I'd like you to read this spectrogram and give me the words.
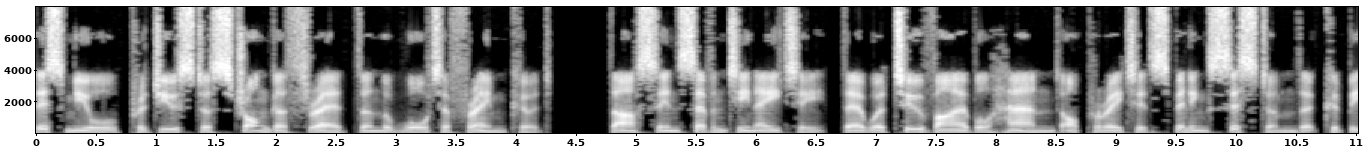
This mule produced a stronger thread than the water frame could. Thus in 1780, there were two viable hand-operated spinning system that could be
